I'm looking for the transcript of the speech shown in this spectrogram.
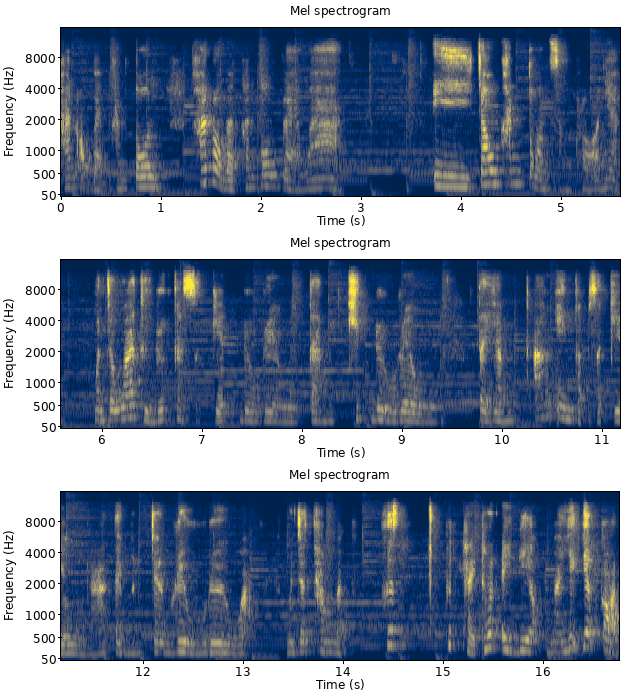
ขั้นออกแบบขั้นต้น ขั้นออกแบบขั้นต้นแปลว่า อีเจ้าขั้นตอนสังเคราะห์เนี่ย มันจะว่าถึงเรื่องการสเก็ตเร็วๆ การคิดเร็วๆ แต่ยังอ้างอิงกับสเกลอยู่นะ แต่มันจะเร็วๆอะ มันจะทำแบบเพื่อเพื่อถ่ายทอดไอเดียออกมาเยอะๆก่อน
